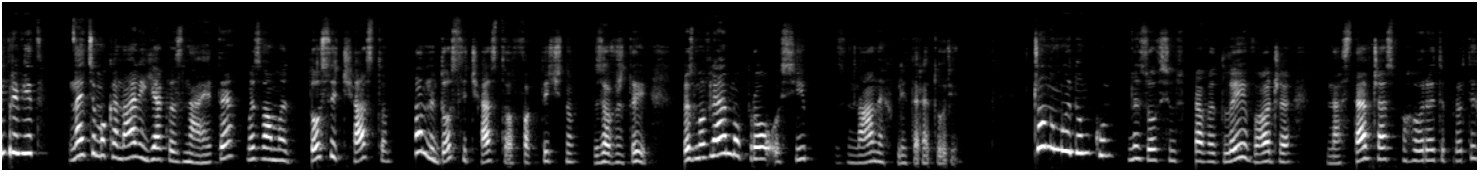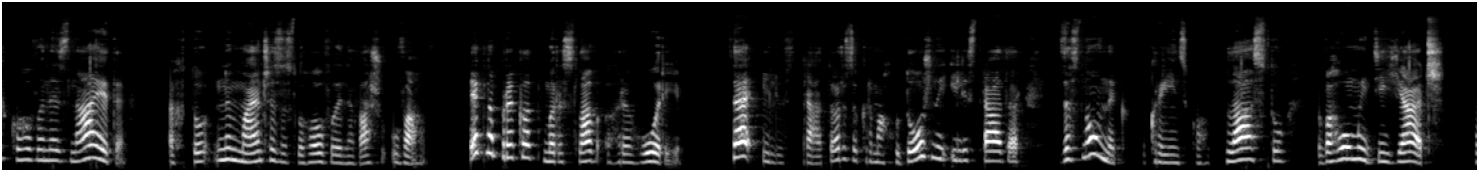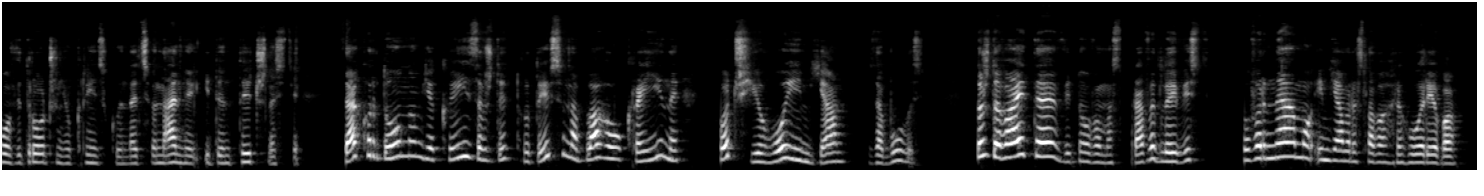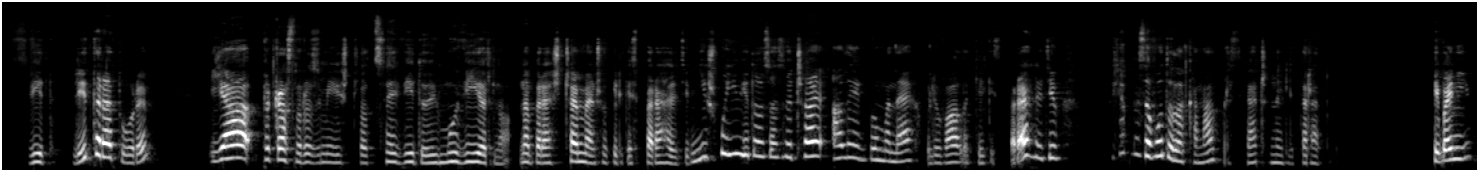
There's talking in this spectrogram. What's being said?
Всім привіт! На цьому каналі, як ви знаєте, ми з вами досить часто, та не досить часто, а фактично завжди розмовляємо про осіб, знаних в літературі. Що, на мою думку, не зовсім справедливо, адже настав час поговорити про тих, кого ви не знаєте, а хто не менше заслуговує на вашу увагу. Як, наприклад, Мирослав Григорієв. Це ілюстратор, зокрема художній ілюстратор, засновник українського пласту, вагомий діяч по відродженню української національної ідентичності, за кордоном, який завжди трудився на благо України, хоч його ім'я забулось. Тож давайте відновимо справедливість, повернемо ім'я Мирослава Григорєва світ літератури. Я прекрасно розумію, що це відео, ймовірно, набере ще меншу кількість переглядів, ніж мої відео зазвичай, але якби мене хвилювала кількість переглядів, то я б не заводила канал, присвячений літературі. Хіба ні?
